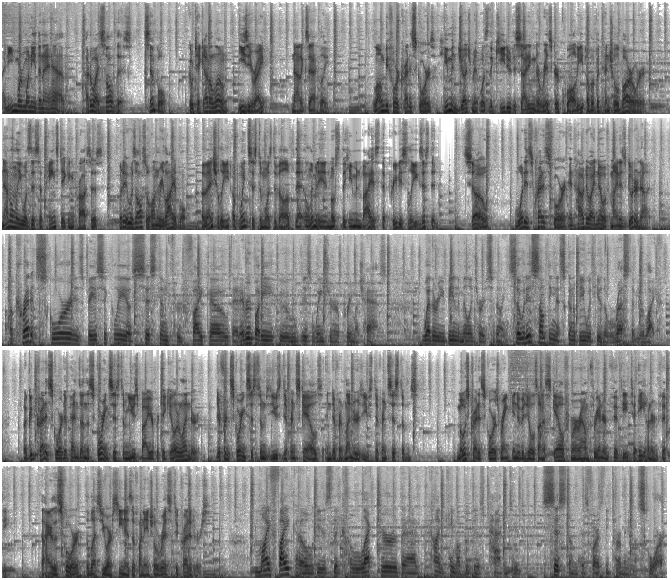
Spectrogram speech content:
I need more money than I have. How do I solve this? Simple. Go take out a loan. Easy, right? Not exactly. Long before credit scores, human judgment was the key to deciding the risk or quality of a potential borrower. Not only was this a painstaking process, but it was also unreliable. Eventually, a point system was developed that eliminated most of the human bias that previously existed. So, what is credit score and how do I know if mine is good or not? A credit score is basically a system through FICO that everybody who is a wage earner pretty much has, whether you be in the military or civilian. So it is something that's going to be with you the rest of your life. A good credit score depends on the scoring system used by your particular lender. Different scoring systems use different scales, and different lenders use different systems. Most credit scores rank individuals on a scale from around 350 to 850. The higher the score, the less you are seen as a financial risk to creditors. My FICO is the collector that kind of came up with this patented system as far as determining a score.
